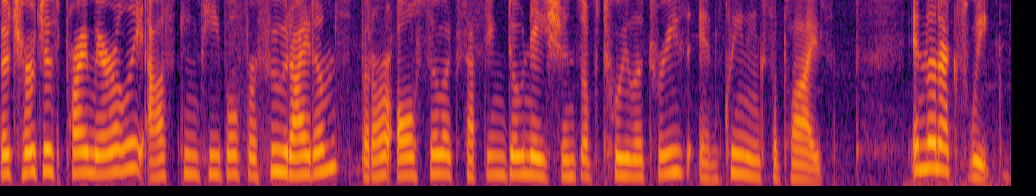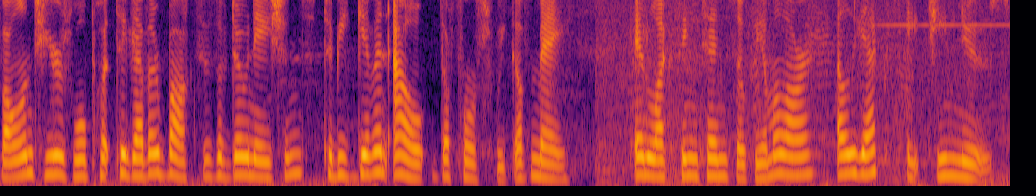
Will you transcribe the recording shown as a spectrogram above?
The church is primarily asking people for food items, but are also accepting donations of toiletries and cleaning supplies. In the next week, volunteers will put together boxes of donations to be given out the first week of May. In Lexington, Sophia Millar, LEX 18 News.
